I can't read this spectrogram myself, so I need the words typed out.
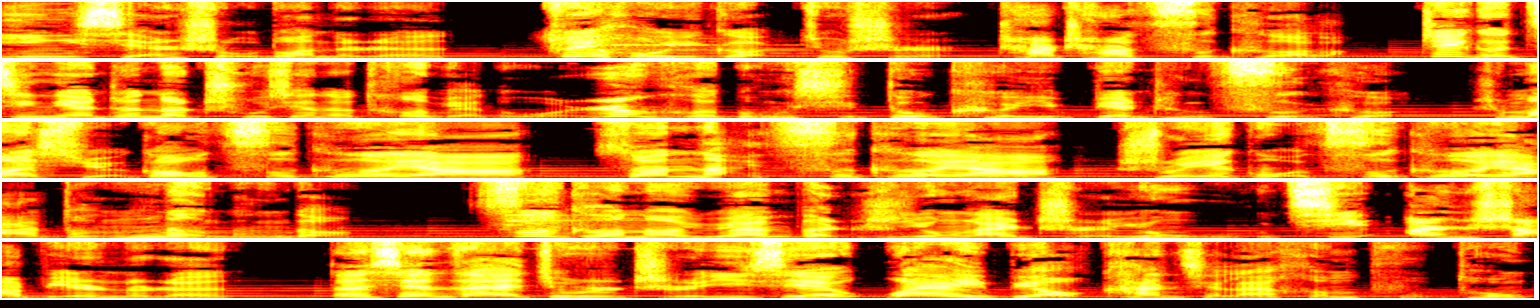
阴险手段的人。最后一个就是叉叉刺客了，这个今年真的出现的特别多，任何东西都可以变成刺客，什么雪糕刺客呀、酸奶刺客呀、水果刺客呀，等等等等。刺客呢，原本是用来指用武器暗杀别人的人，但现在就是指一些外表看起来很普通。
